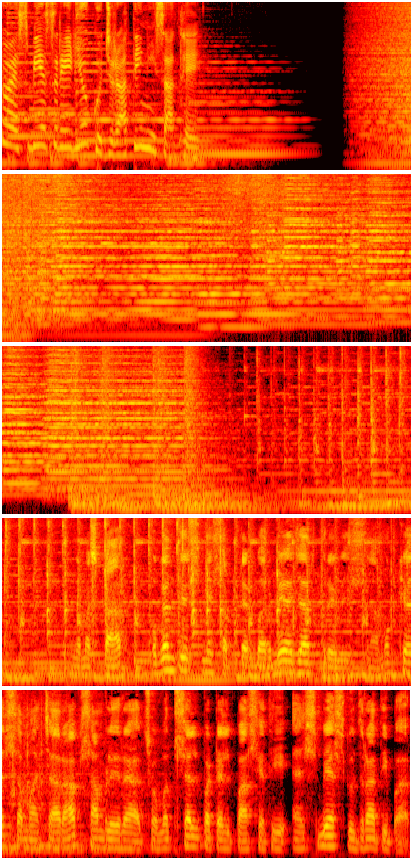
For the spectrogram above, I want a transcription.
છો SBS રેડિયો ગુજરાતીની સાથે. નમસ્કાર. ઓગણત્રીસમી સપ્ટેમ્બર બે હજાર ત્રેવીસના મુખ્ય સમાચાર આપ સાંભળી રહ્યા છો વત્સલ પટેલ પાસેથી એસબીએસ ગુજરાતી પર.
